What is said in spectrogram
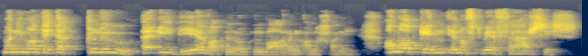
maar niemand het 'n klou, 'n idee wat in Openbaring aangaan nie. Almal ken een of twee versies.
